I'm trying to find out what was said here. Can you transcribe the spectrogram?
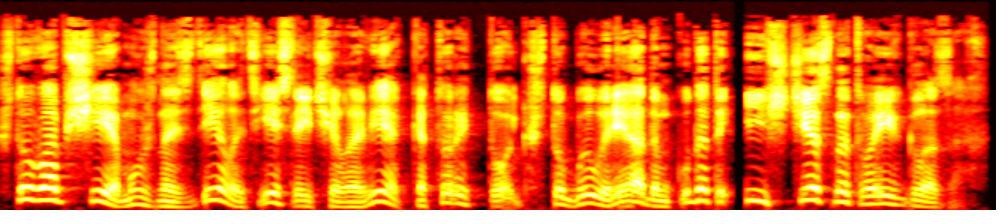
Что вообще можно сделать, если человек, который только что был рядом, куда-то исчез на твоих глазах?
